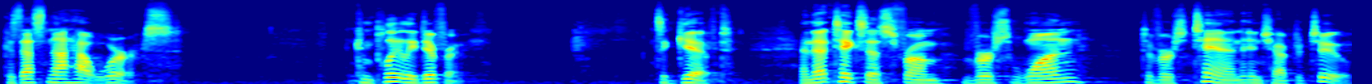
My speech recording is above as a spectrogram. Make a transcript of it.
because that's not how it works. Completely different. It's a gift. And that takes us from verse 1 to verse 10 in chapter 2.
